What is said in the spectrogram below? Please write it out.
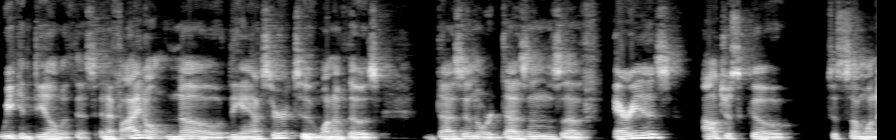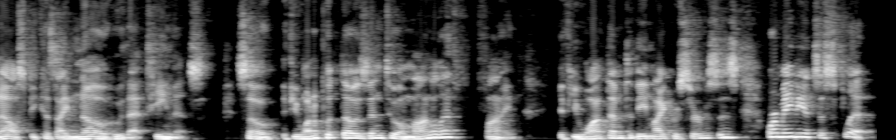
we can deal with this. And if I don't know the answer to one of those dozen or dozens of areas, I'll just go to someone else because I know who that team is. So if you want to put those into a monolith, fine if you want them to be microservices, or maybe it's a split.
